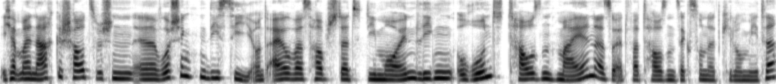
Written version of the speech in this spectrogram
Ich habe mal nachgeschaut, zwischen äh, Washington DC und Iowas Hauptstadt Des Moines liegen rund 1000 Meilen, also etwa 1600 Kilometer.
